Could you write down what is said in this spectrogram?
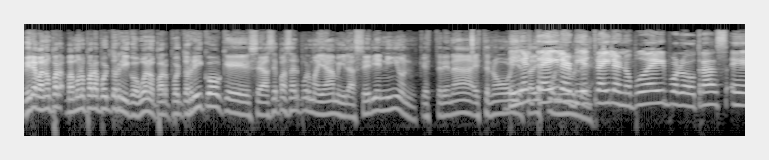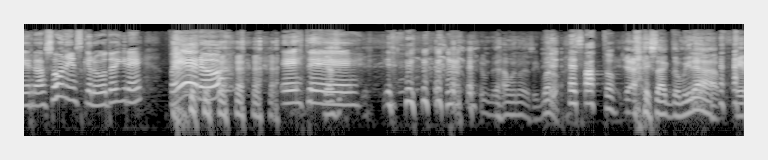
Mira, vámonos para, vámonos para Puerto Rico. Bueno, para Puerto Rico que se hace pasar por Miami. La serie Neon que estrena, estrenó hoy. Vi está el trailer, vi el trailer, no pude ir por otras eh, razones que luego te diré, pero este Déjame no decir. Bueno, exacto. ya, exacto. Mira, eh,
